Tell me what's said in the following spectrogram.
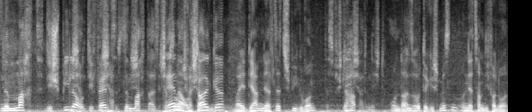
eine Macht. Die Spieler Ich hab- und die ich Fans sind eine nicht- Macht. Als ich Trainer auf Schalke, Weil die haben das letzte Spiel gewonnen. das verstehe ich gehabt halt nicht. Und dann Also- wurde geschmissen und jetzt haben die verloren.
